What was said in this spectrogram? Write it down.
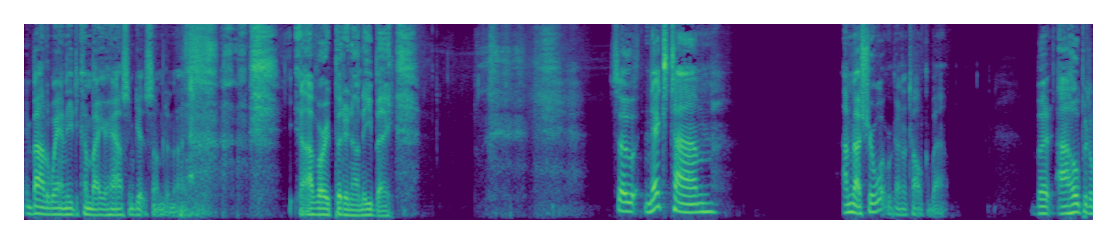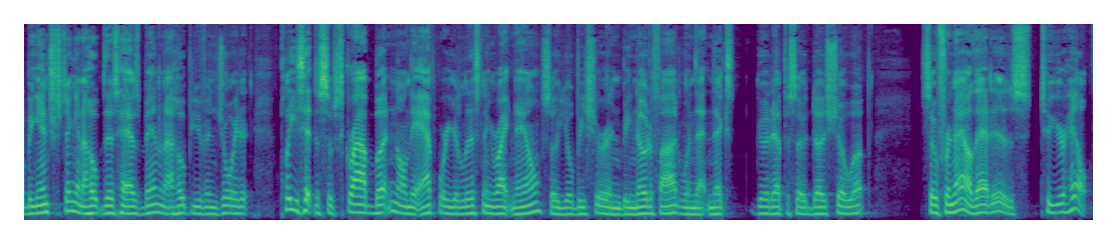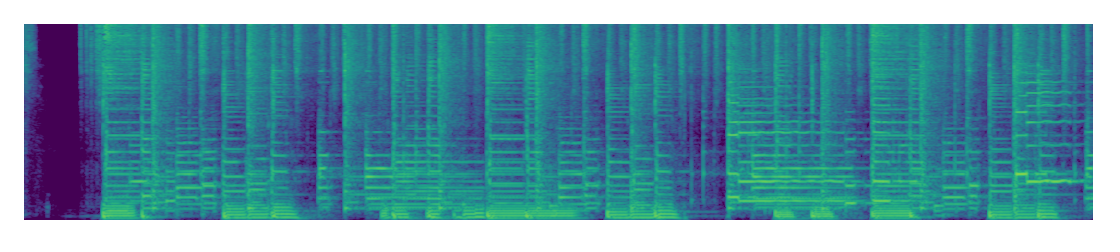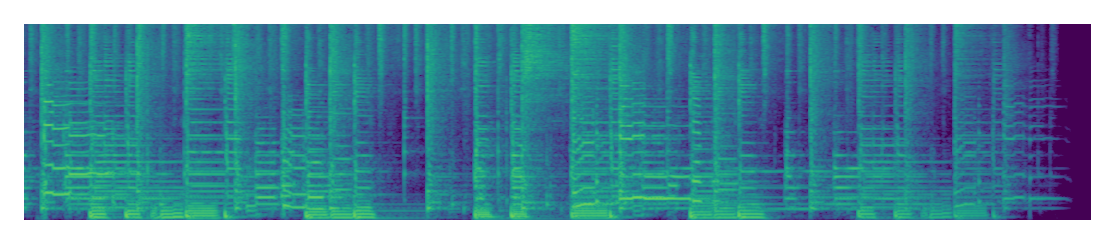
And by the way, I need to come by your house and get some tonight. Yeah, I've already put it on eBay. So next time, I'm not sure what we're going to talk about, but I hope it'll be interesting, and I hope this has been, and I hope you've enjoyed it. Please hit the subscribe button on the app where you're listening right now, so you'll be sure and be notified when that next good episode does show up. So for now, that is to your health.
